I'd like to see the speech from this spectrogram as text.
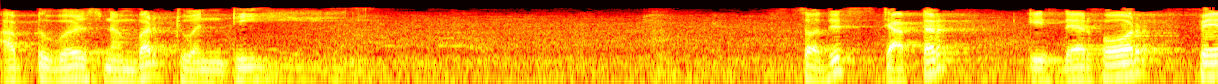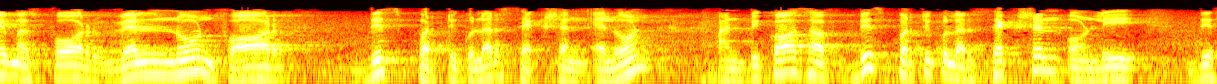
up to verse number 20. So this chapter is therefore famous for, well known for this particular section alone. And because of this particular section only, this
